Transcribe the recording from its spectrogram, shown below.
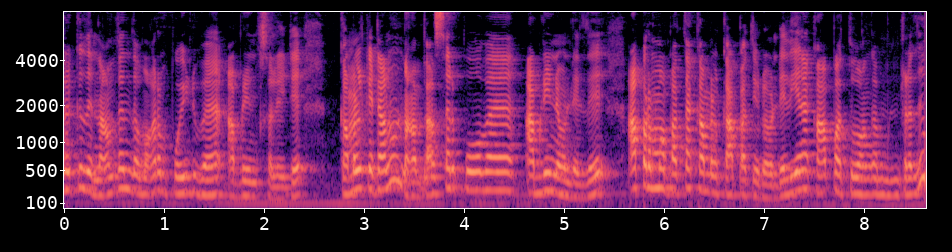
இருக்குது நான் தான் இந்த வாரம் போயிடுவேன் அப்படின்னு சொல்லிட்டு கமல் கேட்டாலும் நான் தான் சார் போவேன் அப்படின்னு வேண்டியது அப்புறமா பார்த்தா கமல் காப்பாற்றி விட வேண்டியது. ஏன்னா காப்பாற்றுவாங்கன்றது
